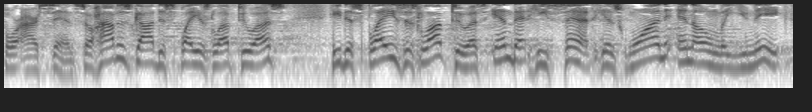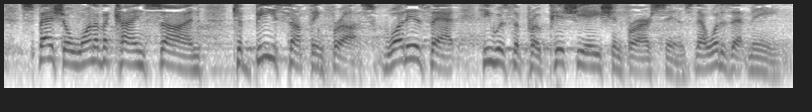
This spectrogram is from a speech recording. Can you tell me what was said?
for our sins. So how does God display His love to us? He displays His love to us in that He sent His one and only unique, special, one of a kind Son to be something for us. What is that? He was the propitiation for our sins. Now what does that mean?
